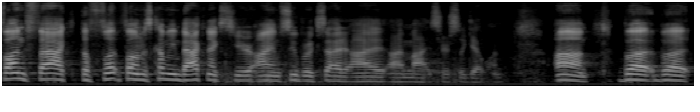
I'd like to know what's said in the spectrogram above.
fun fact, the flip phone is coming back next year. I am super excited. I, I might seriously get one. Um, but but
